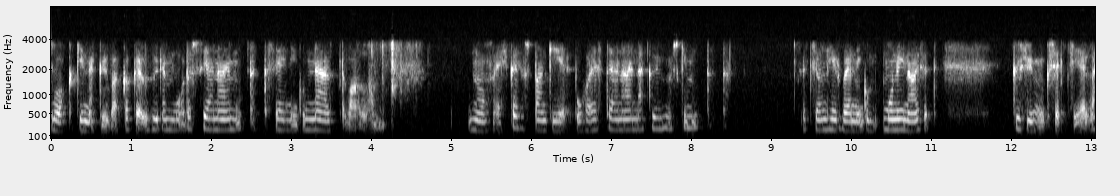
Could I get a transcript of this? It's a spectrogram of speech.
Luokkakin näkyy vaikka köyhyyden muodossa ja näin, mutta että se ei niin kuin näy tavallaan. No ehkä jostain puheesta ja näin näkyy myöskin, mutta että, että se on hirveän niin kuin moninaiset kysymykset siellä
